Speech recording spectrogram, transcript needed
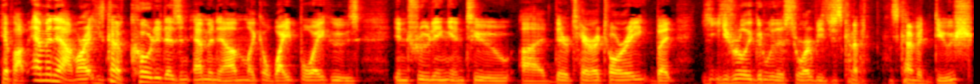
hip hop. Eminem, all right, he's kind of coded as an Eminem, like a white boy who's intruding into uh, their territory, but he's really good with his sword. But he's just kind of he's kind of a douche,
